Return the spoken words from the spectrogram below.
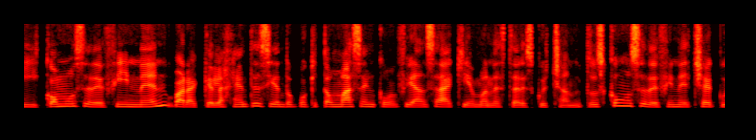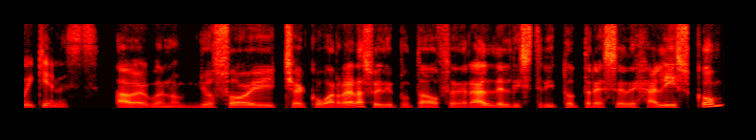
y cómo se definen para que la gente sienta un poquito más en confianza a quién van a estar escuchando. Entonces, ¿cómo se define Checo y quién es? A ver, bueno, yo soy Checo Barrera, soy diputado federal del Distrito 13 de Jalisco,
